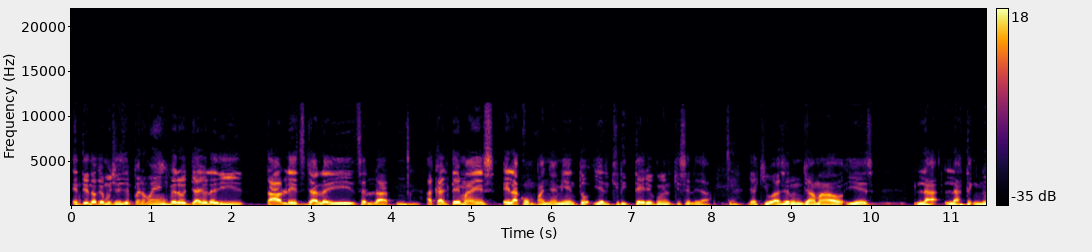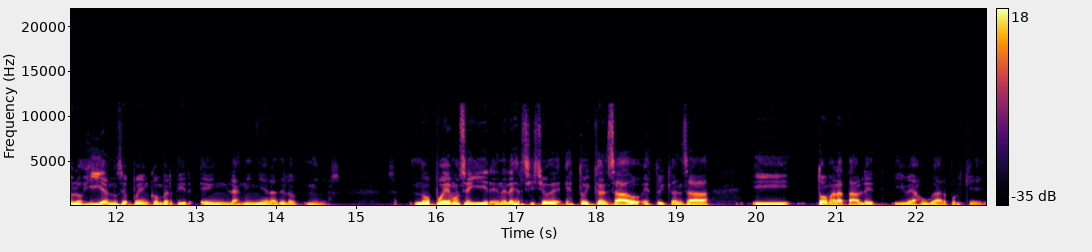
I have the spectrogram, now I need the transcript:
entiendo que muchos dicen, pero ven, pero ya yo le di tablets, ya le di celular. Acá el tema es el acompañamiento y el criterio con el que se le da. Sí. Y aquí voy a hacer un llamado y es, la, las tecnologías no se pueden convertir en las niñeras de los niños. O sea, no podemos seguir en el ejercicio de estoy cansado, estoy cansada y toma la tablet y ve a jugar porque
